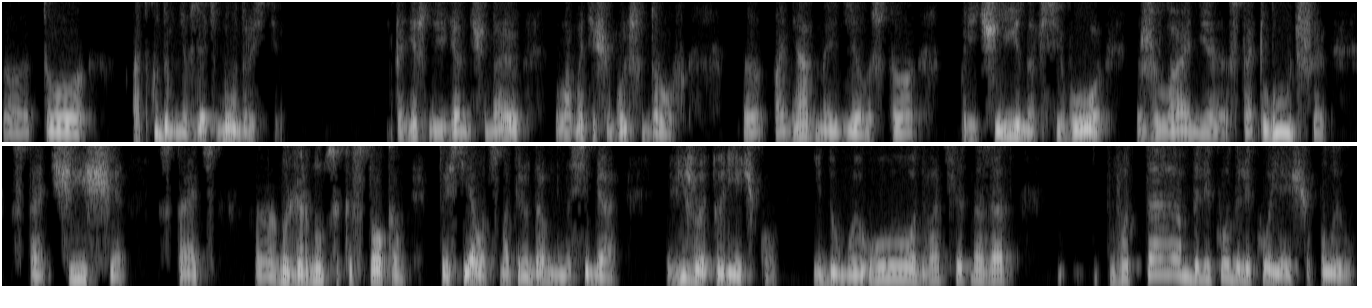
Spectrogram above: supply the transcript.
э, то откуда мне взять мудрости? Конечно, я начинаю ломать еще больше дров. Э, понятное дело, что причина всего желания стать лучше, стать чище, стать, ну, вернуться к истокам. То есть я вот смотрю да, на себя, вижу эту речку, и думаю, о, 20 лет назад вот там далеко-далеко я еще плыл.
